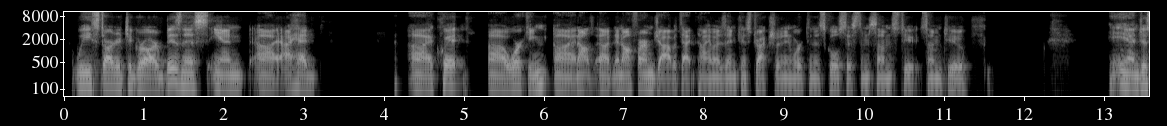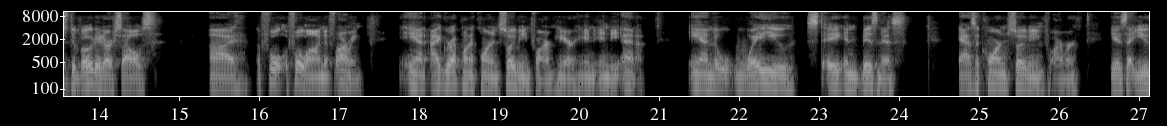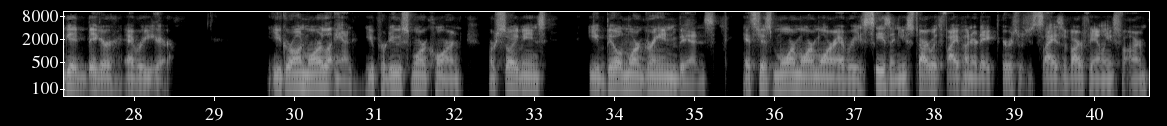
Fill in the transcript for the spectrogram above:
we started to grow our business, and uh, I had uh, quit uh, working uh, an, uh, an off farm job at that time. I was in construction and worked in the school system some too, some too, and just devoted ourselves uh, full full on to farming. And I grew up on a corn and soybean farm here in Indiana. And the way you stay in business as a corn soybean farmer is that you get bigger every year. You grow on more land, you produce more corn or soybeans, you build more grain bins. It's just more and more and more every season. You start with 500 acres, which is the size of our family's farm.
